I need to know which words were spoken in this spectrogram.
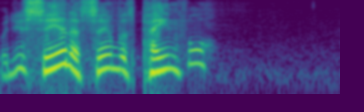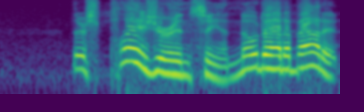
Would you sin if sin was painful? There's pleasure in sin, no doubt about it.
